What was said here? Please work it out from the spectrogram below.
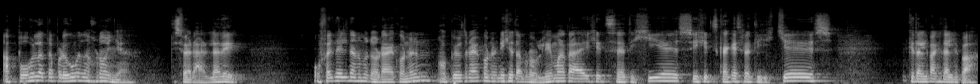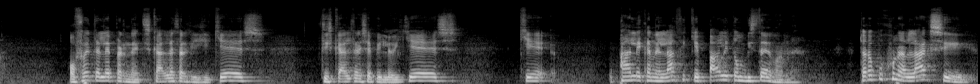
από όλα τα προηγούμενα χρόνια της Ferrari. Δηλαδή, ο Φέντελ ήταν με τον Ράικονεν, ο οποίος Ράικονεν είχε τα προβλήματα, είχε τις ατυχίες, είχε τις κακές στρατηγικές κτλ, κτλ. Ο Φέντελ έπαιρνε τις καλές στρατηγικές, τις καλύτερες επιλογές και πάλι έκανε λάθη και πάλι τον πιστεύανε. Τώρα που έχουν αλλάξει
